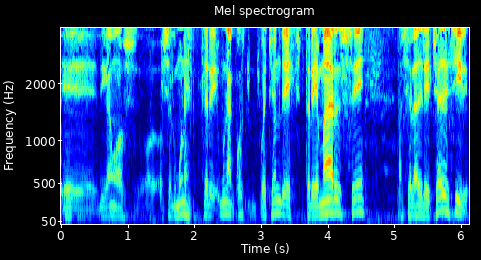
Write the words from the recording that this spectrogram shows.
Eh, digamos, o, sea, como una, estre- una cuestión de extremarse hacia la derecha. Es decir,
